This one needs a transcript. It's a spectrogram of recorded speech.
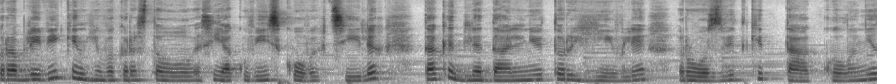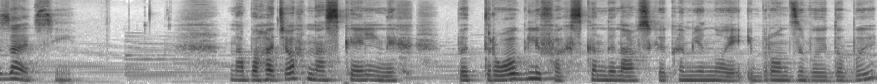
Кораблі вікінгів використовувалися як у військових цілях, так і для дальньої торгівлі, розвідки та колонізації. На багатьох наскельних петрогліфах скандинавської кам'яної і бронзової доби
